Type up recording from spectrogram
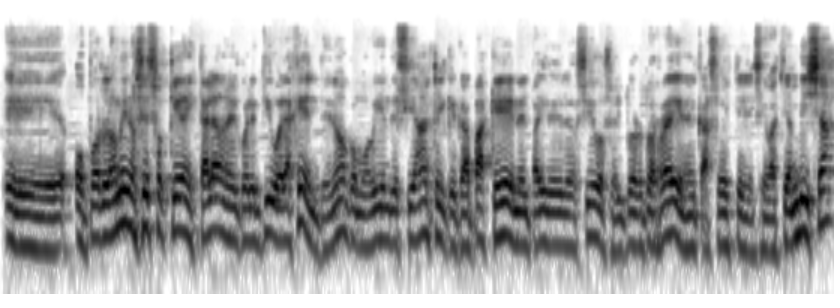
eh, o por lo menos eso queda instalado en el colectivo de la gente, ¿no? Como bien decía Ángel, que capaz que en el país de los ciegos el tuerto rey, en el caso este de Sebastián Villa.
